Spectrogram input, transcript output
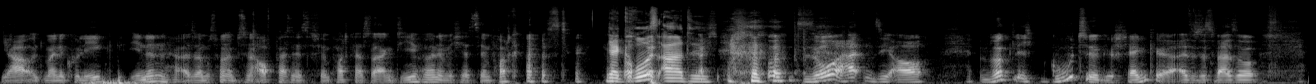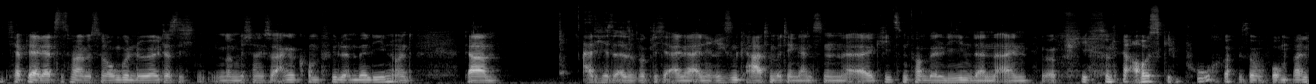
ja, und meine KollegInnen, also da muss man ein bisschen aufpassen, jetzt, was wir im Podcast sagen, die hören nämlich jetzt den Podcast. Ja, großartig. und, und so hatten sie auch wirklich gute Geschenke. Also das war so, ich habe ja letztes Mal ein bisschen rumgenölt, dass ich mich noch nicht so angekommen fühle in Berlin und da hatte ich jetzt also wirklich eine, eine Riesenkarte mit den ganzen äh, Kiezen von Berlin, dann ein irgendwie so ein Ausgehbuch, also wo man,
